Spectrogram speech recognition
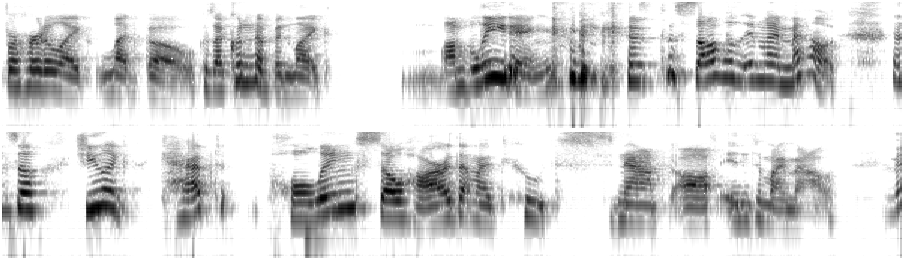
for her to like let go, because I couldn't have been like, I'm bleeding because the sock was in my mouth. And so she like kept pulling so hard that my tooth snapped off into my mouth.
